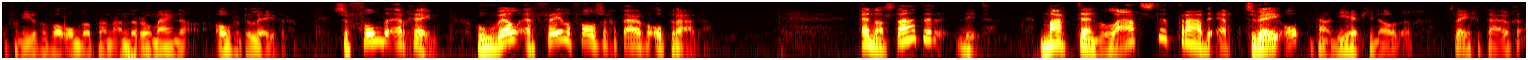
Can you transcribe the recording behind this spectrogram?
Of in ieder geval om dat dan aan de Romeinen over te leveren. Ze vonden er geen. Hoewel er vele valse getuigen optraden. En dan staat er dit. Maar ten laatste traden er twee op. Nou, die heb je nodig. Twee getuigen.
